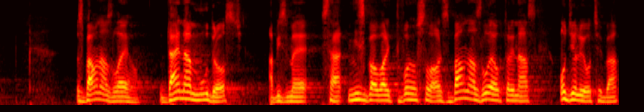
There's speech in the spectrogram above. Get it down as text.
zbav nás zlého. Daj nám múdrosť, aby sme sa nezbavovali Tvojho slova, ale zbav nás zlého, ktoré nás oddeli od Teba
